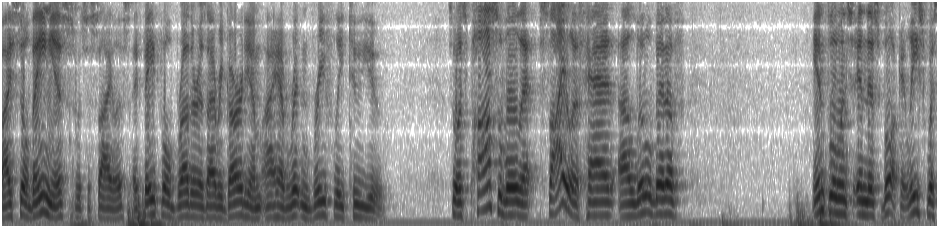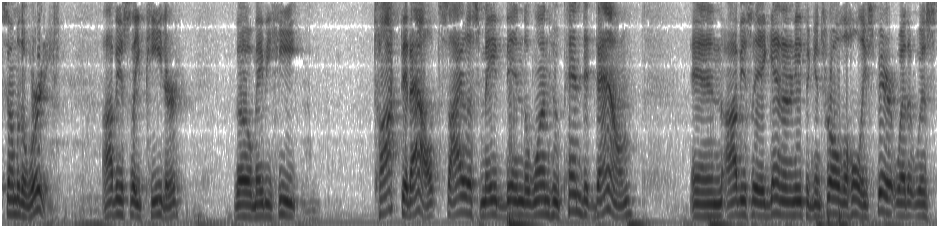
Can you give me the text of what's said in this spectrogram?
by Silvanus, which is Silas, a faithful brother as I regard him, I have written briefly to you. So it's possible that Silas had a little bit of influence in this book, at least with some of the wording. Obviously, Peter, though maybe he talked it out, Silas may have been the one who penned it down. And obviously, again, underneath the control of the Holy Spirit, whether it was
